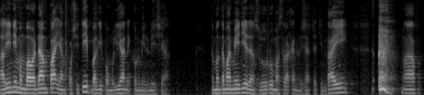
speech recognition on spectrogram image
Hal ini membawa dampak yang positif bagi pemulihan ekonomi Indonesia. Teman-teman media dan seluruh masyarakat Indonesia yang saya cintai, maaf,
